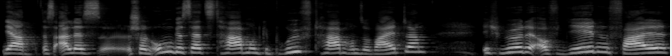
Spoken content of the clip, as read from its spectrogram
ja, das alles äh, schon umgesetzt haben und geprüft haben und so weiter. Ich würde auf jeden Fall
